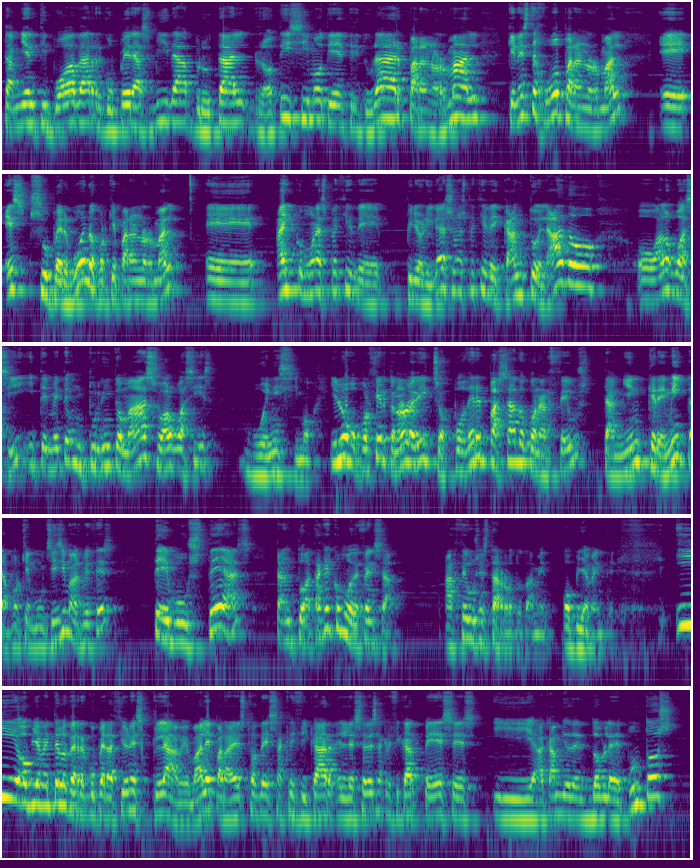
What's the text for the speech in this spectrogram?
También tipo Hada, recuperas vida, brutal, rotísimo, tiene triturar, paranormal, que en este juego paranormal eh, es súper bueno, porque paranormal eh, hay como una especie de prioridad, es una especie de canto helado o algo así, y te mete un turnito más o algo así, es buenísimo. Y luego, por cierto, no lo he dicho, poder pasado con Arceus también cremita, porque muchísimas veces te busteas tanto ataque como defensa. Arceus está roto también, obviamente. Y obviamente lo de recuperación es clave, ¿vale? Para esto de sacrificar, el deseo de sacrificar PS y a cambio de doble de puntos.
